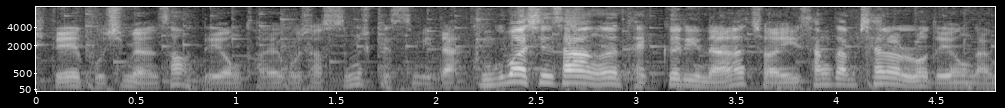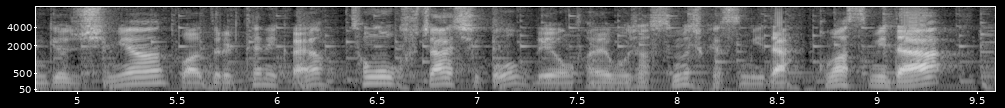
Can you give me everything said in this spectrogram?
기대해 보시면서 내용 더해 보셨으면 좋겠습니다. 궁금하신 사항은 댓글이나 저희 상담 채널로 내용 남겨주시면 도와드릴 테니까요. 성공 투자하시고 내용 더해 보셨으면 좋겠습니다. 고맙습니다.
